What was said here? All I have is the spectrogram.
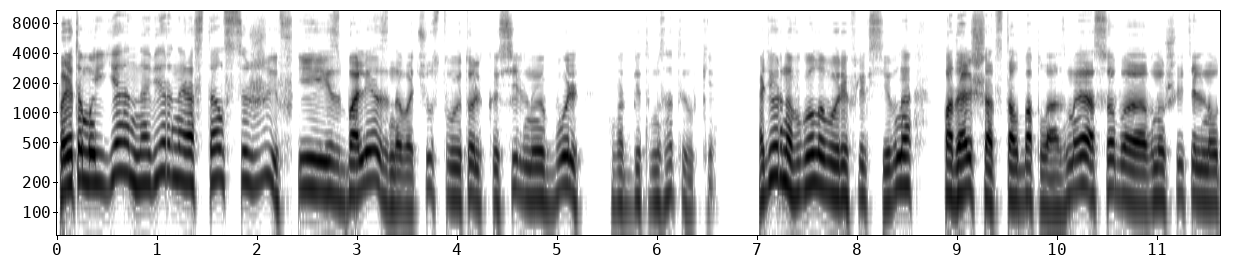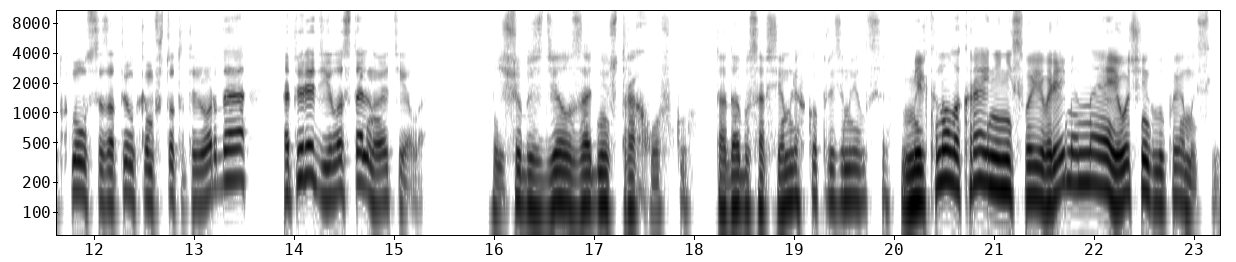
поэтому я, наверное, остался жив и из болезного чувствую только сильную боль в отбитом затылке. Одернув голову рефлексивно, подальше от столба плазмы, особо внушительно уткнулся затылком в что-то твердое, опередил остальное тело. Еще бы сделал заднюю страховку, тогда бы совсем легко приземлился. Мелькнула крайне несвоевременная и очень глупая мысль.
